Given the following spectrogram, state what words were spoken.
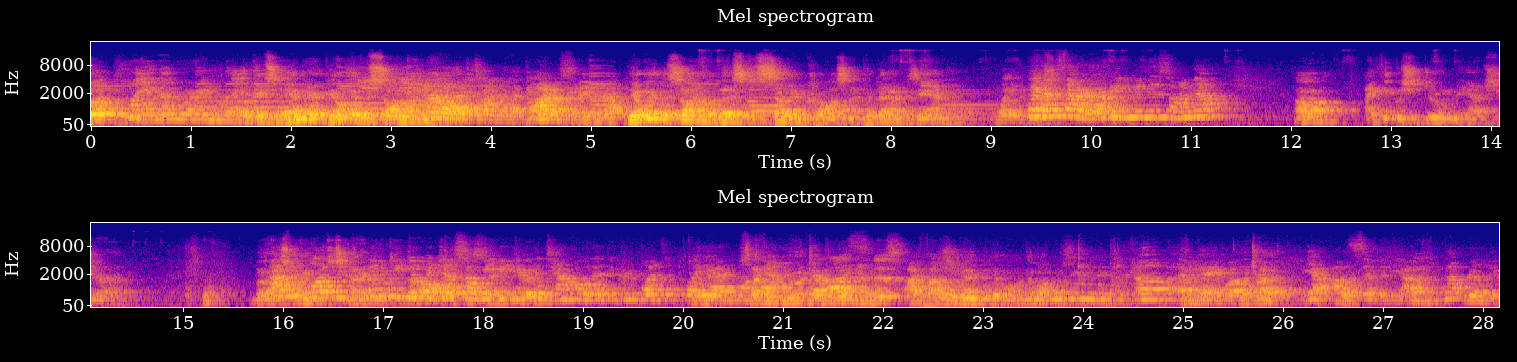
what? People go playing and wearing red. Okay, so the other, the only other song on the, Honestly, no. the only other song on the list is Southern Cross, and I put that on because Ann Wait. Wait, I'm sorry, are we doing this song now? Uh, I think we should do it when we have Sharon. But I I would want love to to, just kind couldn't we do it just so we same can hear the tempo that the group wants to play Okay, at and all Stephanie, that you wanna for take the lead? us? And this, I thought she We'll had. do a little on the one. Um, okay, well, Wanna try it? uh, yeah, I'll sit with you, um, not really,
